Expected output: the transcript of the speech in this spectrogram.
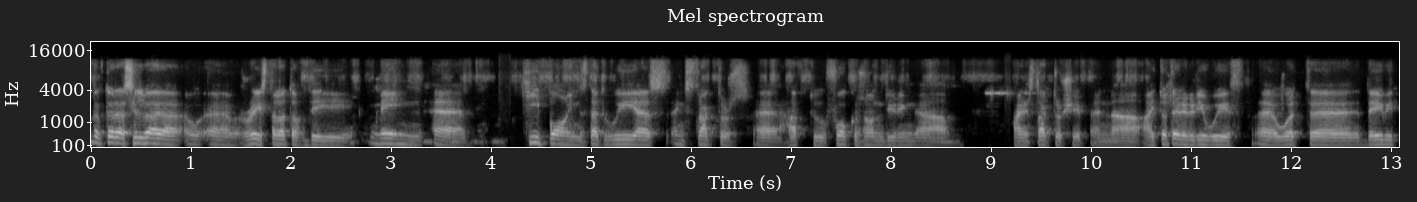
Dr. Silva uh, raised a lot of the main uh, key points that we as instructors uh, have to focus on during um, instructorship. And uh, I totally agree with uh, what uh, David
